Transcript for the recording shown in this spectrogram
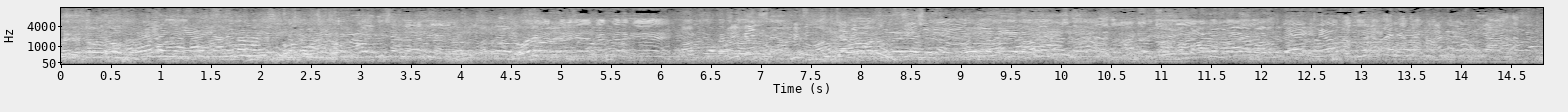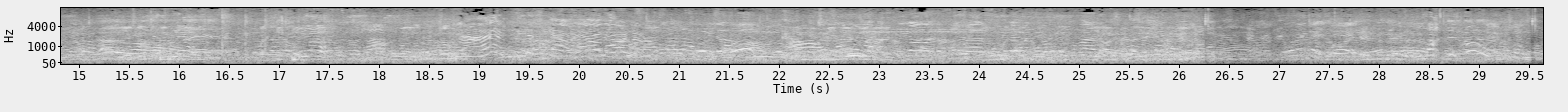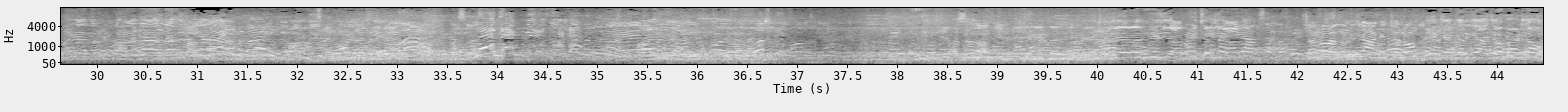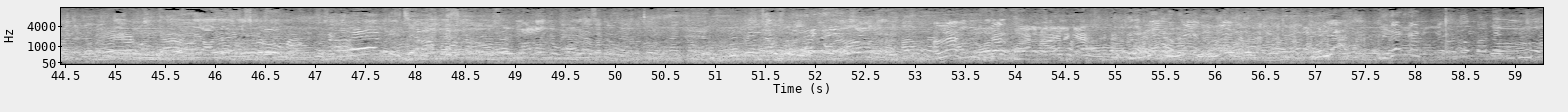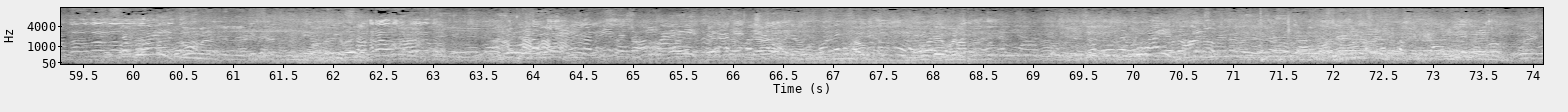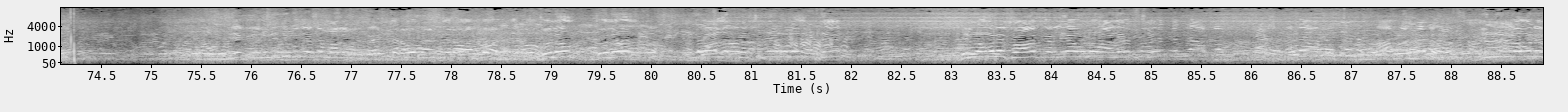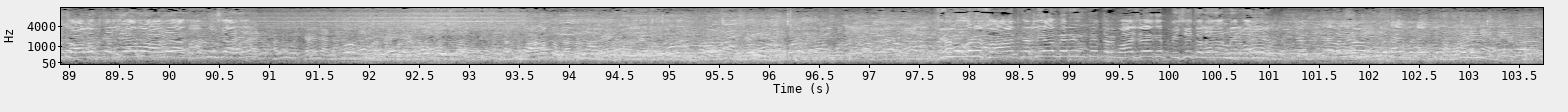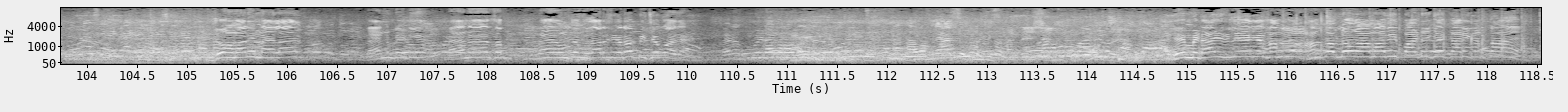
क्या ले देख मेरे चलिए रजनी जी आप भी चलिए चलो अनिल जी आगे चलो। एक एक करके आ जाओ बैठ जाओ आ जाओ बस करो। अरे पीछे अल्लाह एक रजनी जी को देखो मारो बैठते रहो बैठते रहो आप हटते रहो जो लोग जो लोग स्वागत कर चुके हैं वो लोग हट जाए जिन लोगों ने स्वागत कर लिया वो लोग आगे पीछे जिन जिन लोगों ने स्वागत कर लिया, वो आगे जिन लोगों ने स्वागत कर लिया, मेरी उनसे दरख्वास्त है कि पीछे चले जाए, मेहरबानी जो हमारी महिलाएँ बहन, बेटी बहन है, सब, मैं उनसे गुजारिश कर रहा हूँ, पीछे को आ जाए। ये मिठाई इसलिए कि हम लोग, हम सब लोग आम आदमी पार्टी के कार्यकर्ता हैं।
